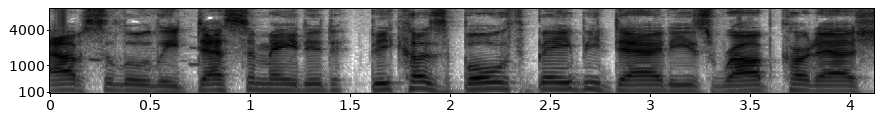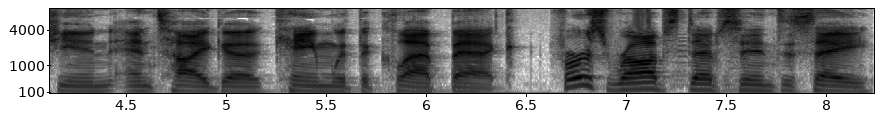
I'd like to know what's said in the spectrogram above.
absolutely decimated, because both baby daddies, Rob Kardashian and Tyga, came with the clapback. First, Rob steps in to say,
